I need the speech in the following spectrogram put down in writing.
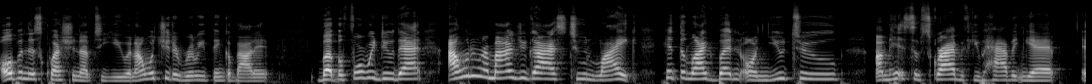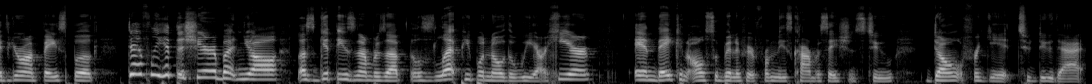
open this question up to you and I want you to really think about it. But before we do that, I want to remind you guys to like, hit the like button on YouTube, um hit subscribe if you haven't yet. If you're on Facebook, definitely hit the share button, y'all. Let's get these numbers up. Let's let people know that we are here and they can also benefit from these conversations too. Don't forget to do that.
